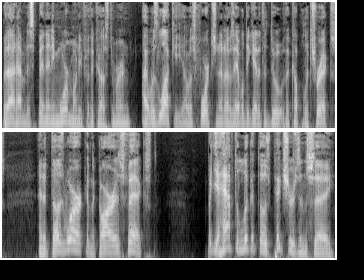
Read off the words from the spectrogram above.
without having to spend any more money for the customer. And I was lucky. I was fortunate. I was able to get it to do it with a couple of tricks. And it does work, and the car is fixed. But you have to look at those pictures and say,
